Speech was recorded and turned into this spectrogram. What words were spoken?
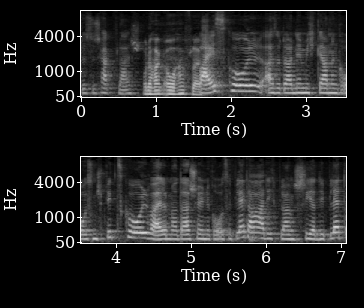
das ist Hackfleisch. oder Hack, oh, Hackfleisch? Weißkohl, also da nehme ich gerne einen großen Spitzkohl, weil man da schöne große Blätter hat. Ich blanchiere die Blätter,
